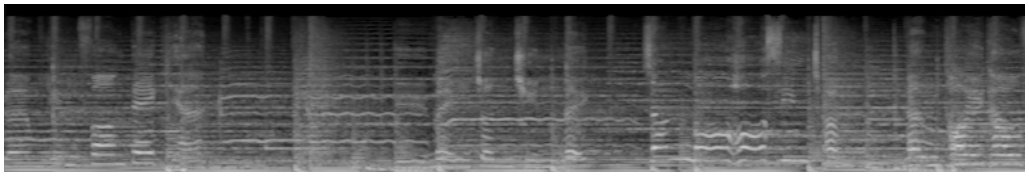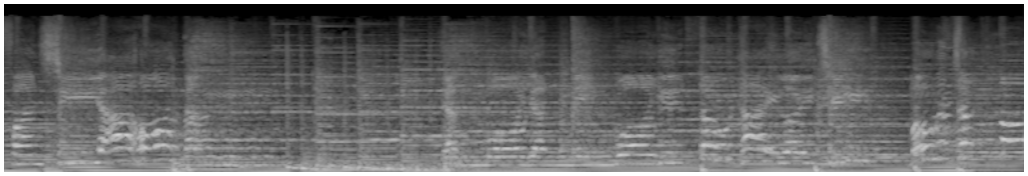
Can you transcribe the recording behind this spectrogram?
亮遠方的人。尽全力，怎么可先尋？能抬头，凡事也可能。人和人，年和月都太类似，无论怎么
